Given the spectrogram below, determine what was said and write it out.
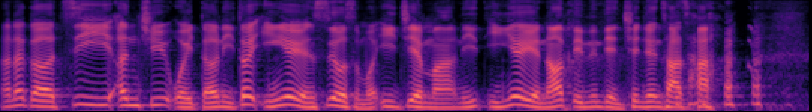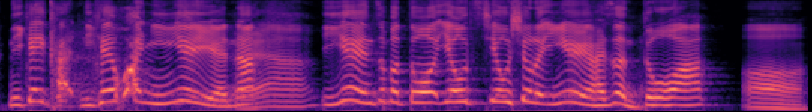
那那个 G E N G 韦德，你对营业员是有什么意见吗？你营业员然后点点点圈圈叉叉，你可以看，你可以换营业员呐、啊，营业员这么多，优优秀的营业员还是很多啊，哦。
